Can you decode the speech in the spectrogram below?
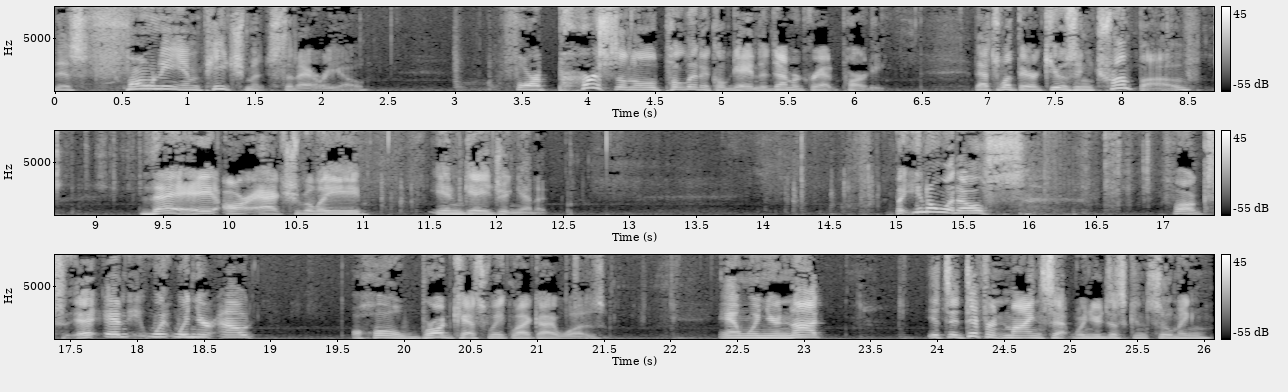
this phony impeachment scenario for personal political gain, the Democrat Party. That's what they're accusing Trump of. They are actually engaging in it. But you know what else, folks? And when you're out a whole broadcast week like I was, and when you're not, it's a different mindset when you're just consuming,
